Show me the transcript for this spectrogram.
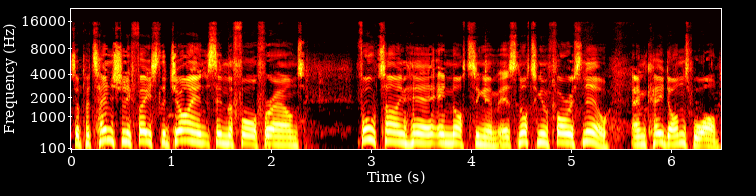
to potentially face the Giants in the fourth round. Full time here in Nottingham, it's Nottingham Forest nil, MK Dons 1.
